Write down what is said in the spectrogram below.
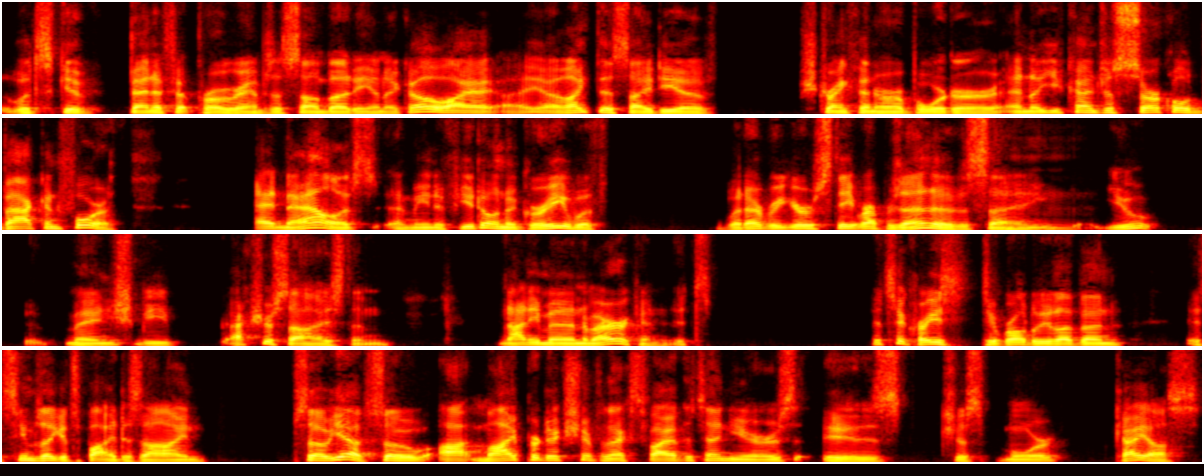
let's give benefit programs to somebody, and like, oh, I, I, I like this idea of strengthen our border, and you kind of just circled back and forth. And now it's, I mean, if you don't agree with whatever your state representative is saying, you, man, you should be exercised and not even an American. It's, it's a crazy world we live in. It seems like it's by design. So yeah, so uh, my prediction for the next five to ten years is just more chaos.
